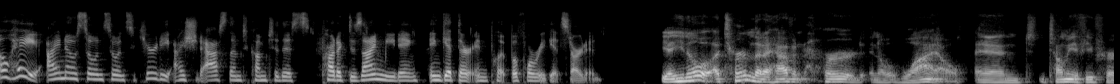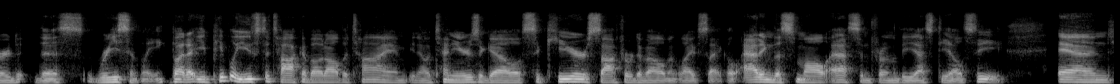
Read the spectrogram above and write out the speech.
oh hey i know so and so in security. I should ask them to come to this product design meeting and get their input before we get started yeah, you know, a term that I haven't heard in a while, and tell me if you've heard this recently, but uh, people used to talk about all the time, you know, 10 years ago, secure software development lifecycle, adding the small s in front of the SDLC. And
